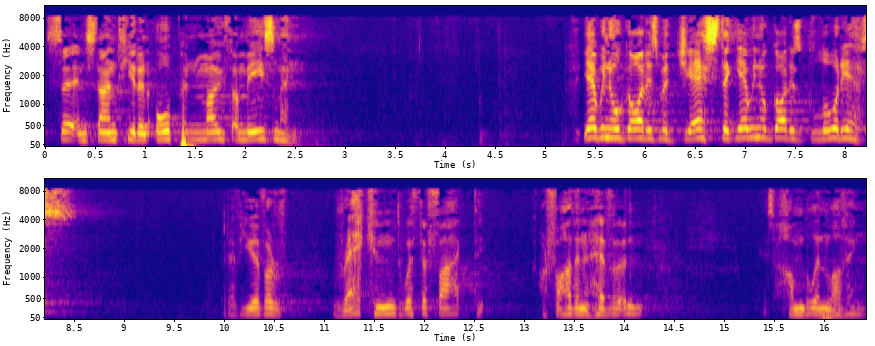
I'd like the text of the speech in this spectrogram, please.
sit and stand here in open mouth amazement. Yeah, we know God is majestic. Yeah, we know God is glorious. But have you ever reckoned with the fact that our Father in heaven is humble and loving?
